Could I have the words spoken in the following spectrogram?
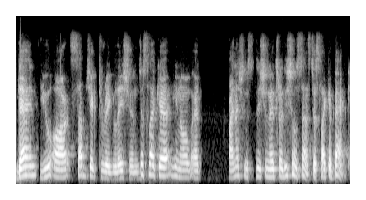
then you are subject to regulation, just like a you know a financial institution in a traditional sense, just like a bank.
